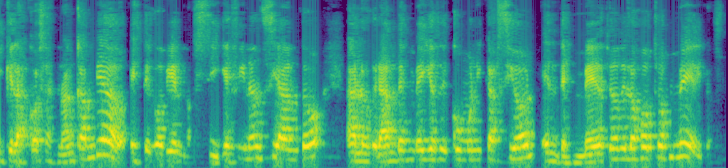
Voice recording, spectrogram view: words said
y que las cosas no han cambiado. Este gobierno sigue financiando a los grandes medios de comunicación en desmedro de los otros medios.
